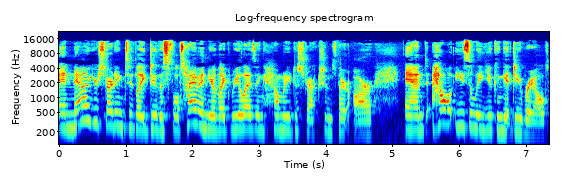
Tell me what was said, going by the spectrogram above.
and now you're starting to like do this full time and you're like realizing how many distractions there are and how easily you can get derailed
